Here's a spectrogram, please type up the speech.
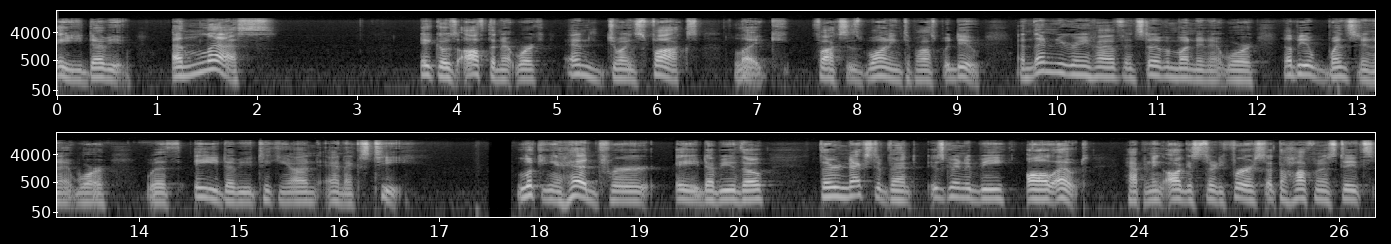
AEW. Unless it goes off the network and joins Fox, like Fox is wanting to possibly do. And then you're going to have, instead of a Monday Night War, there'll be a Wednesday Night War with AEW taking on NXT. Looking ahead for AEW, though, their next event is going to be All Out, happening August 31st at the Hoffman Estates,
